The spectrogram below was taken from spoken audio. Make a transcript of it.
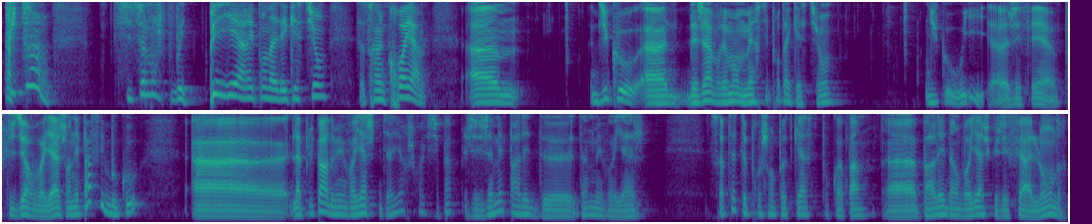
Putain Si seulement je pouvais te payer à répondre à des questions, ça serait incroyable. Euh, du coup, euh, déjà vraiment merci pour ta question. Du coup, oui, euh, j'ai fait euh, plusieurs voyages. J'en ai pas fait beaucoup. la plupart de mes voyages, d'ailleurs, je crois que j'ai pas, j'ai jamais parlé d'un de, mes voyages. Ce sera peut-être le prochain podcast, pourquoi pas. parler d'un voyage que j'ai fait à Londres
